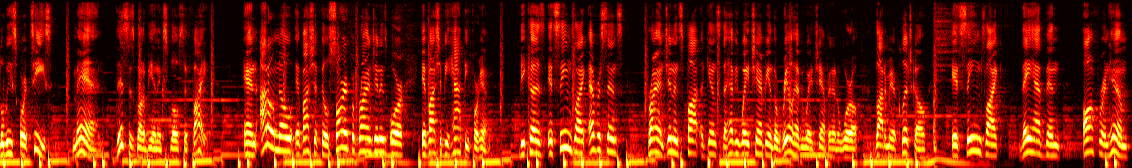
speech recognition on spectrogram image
Luis Ortiz, man, this is going to be an explosive fight. And I don't know if I should feel sorry for Bryant Jennings or if I should be happy for him. Because it seems like ever since Bryant Jennings fought against the heavyweight champion, the real heavyweight champion of the world, Vladimir Klitschko, it seems like they have been offering him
